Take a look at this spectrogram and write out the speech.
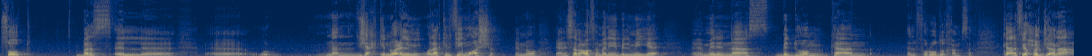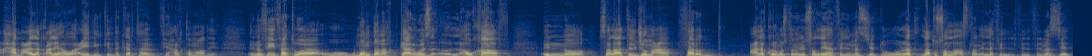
صوت. بس ال آه، ما بديش أحكي إنه علمي ولكن في مؤشر إنه يعني 87% من الناس بدهم كان الفروض الخمسة. كان في حجة أنا حاب أعلق عليها وأعيد يمكن ذكرتها في حلقة ماضية إنه في فتوى ومنطلق كان وز... الأوقاف إنه صلاة الجمعة فرض على كل مسلم انه يصليها في المسجد ولا لا تصلى أصلا إلا في في المسجد.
